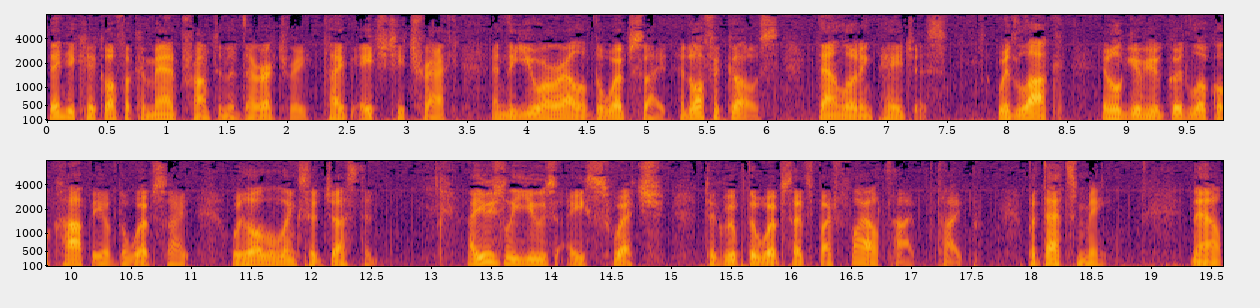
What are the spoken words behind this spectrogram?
then you kick off a command prompt in the directory, type httrack and the URL of the website, and off it goes, downloading pages. With luck, it will give you a good local copy of the website with all the links adjusted. I usually use a switch to group the websites by file type, type, but that's me. Now,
